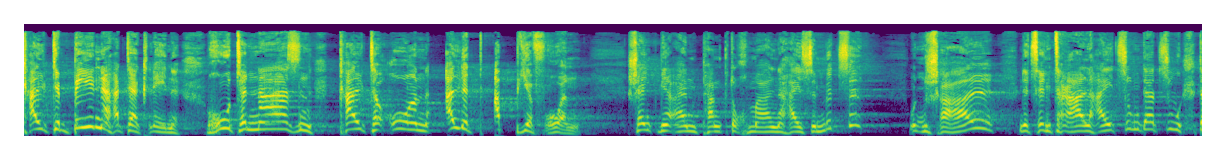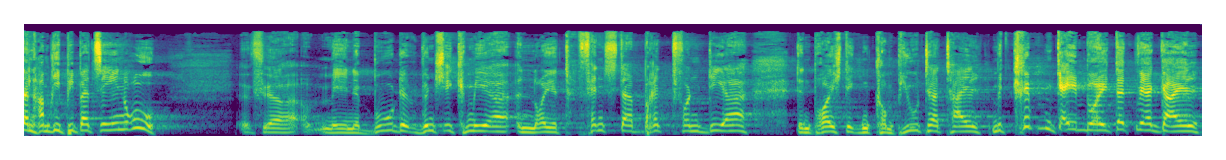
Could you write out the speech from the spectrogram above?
Kalte Beine hat der Kleine, rote Nasen, kalte Ohren, alles abgefroren. Schenk mir einen Punk doch mal eine heiße Mütze und einen Schal, eine Zentralheizung dazu, dann haben die Piperzee Ruhe. Für meine Bude wünsche ich mir ein neues Fensterbrett von dir, den bräuchtigen Computerteil mit Krippen-Gameboy, das wäre geil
